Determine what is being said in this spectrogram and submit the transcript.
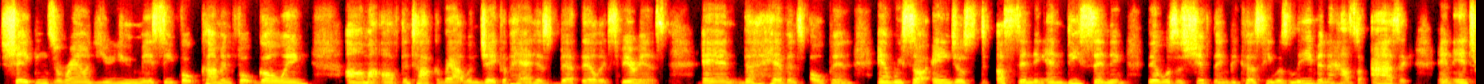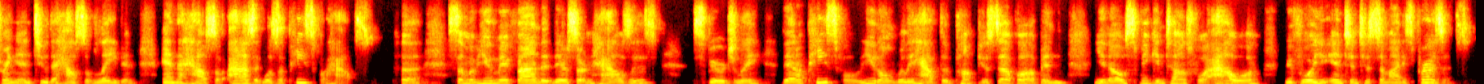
shakings around you. You may see folk coming, folk going. Um, I often talk about when Jacob had his Bethel experience and the heavens open and we saw angels ascending and descending. There was a shifting because he was leaving the house of Isaac and entering into the house of Laban. And the house of Isaac was a peaceful house. Some of you may find that there are certain houses spiritually that are peaceful. You don't really have to pump yourself up and, you know, speak in tongues for an hour before you enter into somebody's presence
